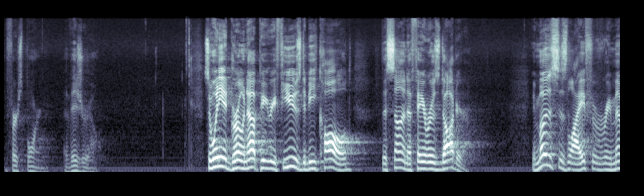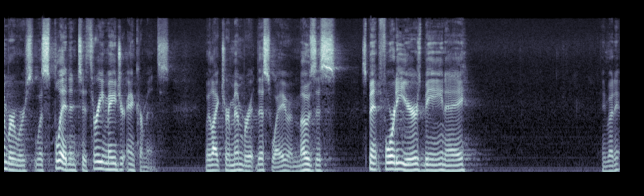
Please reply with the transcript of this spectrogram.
the firstborn of Israel. So when he had grown up, he refused to be called the son of Pharaoh's daughter. In Moses' life, remember, was split into three major increments. We like to remember it this way. Moses spent 40 years being a anybody?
